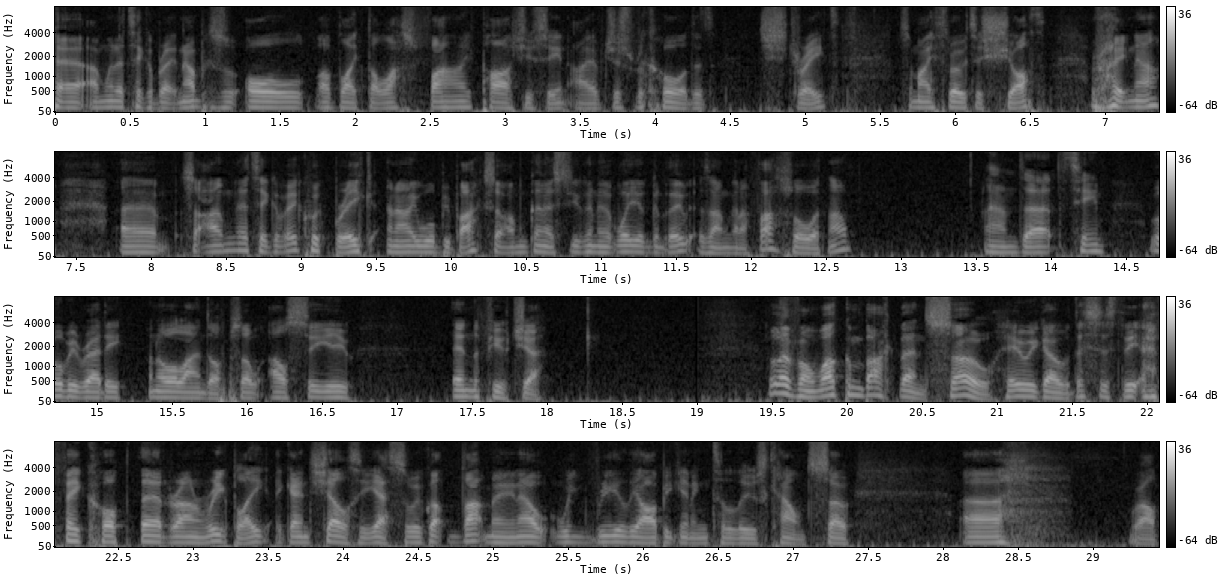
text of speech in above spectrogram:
Uh, I'm going to take a break now because all of like the last five parts you've seen, I have just recorded straight, so my throat is shot right now. Um, so I'm going to take a very quick break, and I will be back. So I'm going to, you're going to, what you're going to do is I'm going to fast forward now, and uh, the team will be ready and all lined up. So I'll see you in the future. Hello everyone, welcome back then. So, here we go. This is the FA Cup third round replay against Chelsea. Yes, so we've got that many now. We really are beginning to lose count. So, uh, well,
